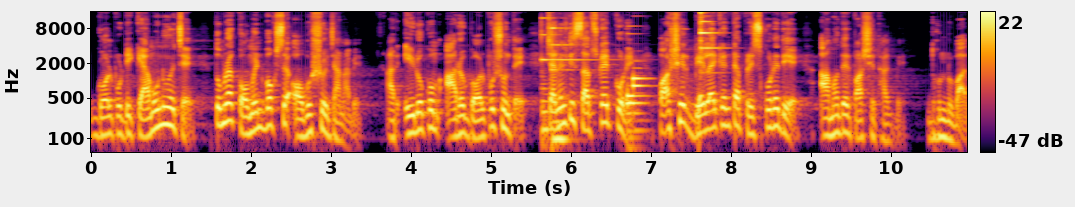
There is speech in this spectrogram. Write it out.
গল্পটি কেমন হয়েছে তোমরা কমেন্ট বক্সে অবশ্যই জানাবে। আর এইরকম আরও গল্প শুনতে চ্যানেলটি সাবস্ক্রাইব করে পাশের বেল আইকনটা প্রেস করে দিয়ে আমাদের পাশে থাকবে। ধন্যবাদ।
